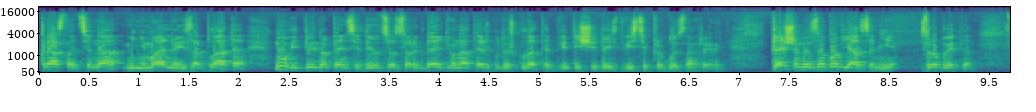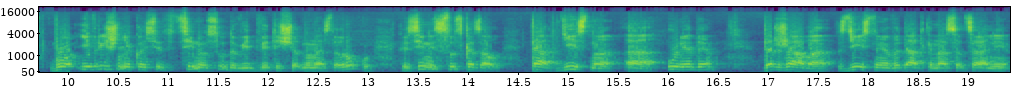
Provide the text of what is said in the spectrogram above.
красна ціна мінімальної зарплати, ну, відповідно, пенсія 949, вона теж буде складати 2200 приблизно гривень. Те, що ми зобов'язані зробити. Бо і в рішенні Конституційного суду від 2011 року Конституційний суд сказав, так, дійсно, е, уряди, держава здійснює видатки на соціальні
